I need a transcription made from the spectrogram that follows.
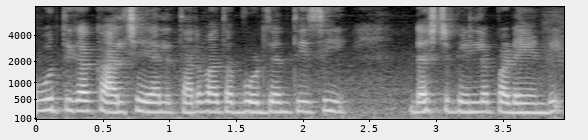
పూర్తిగా కాల్చేయాలి తర్వాత బూడిదని తీసి డస్ట్బిన్లో పడేయండి.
